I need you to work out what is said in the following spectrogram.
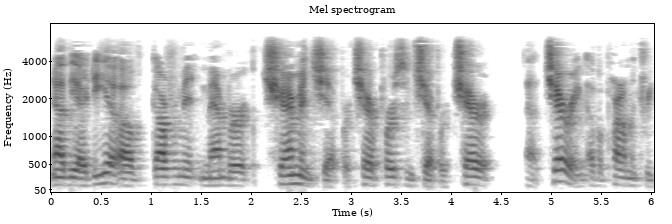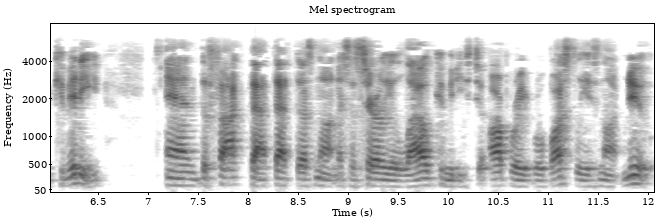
Now, the idea of government member chairmanship or chairpersonship or chair, uh, chairing of a parliamentary committee and the fact that that does not necessarily allow committees to operate robustly is not new.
